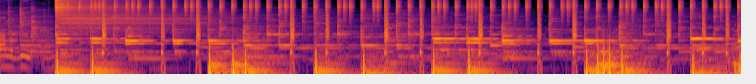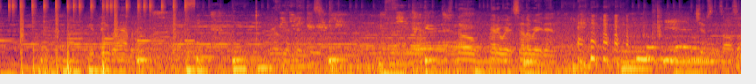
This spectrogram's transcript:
on the beat. Good things are happening. Real good things. There's no better way to celebrate than chips and salsa.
